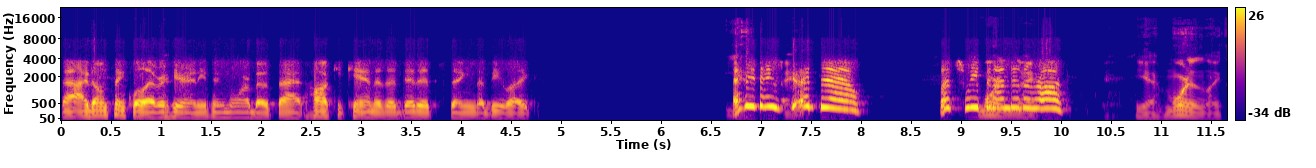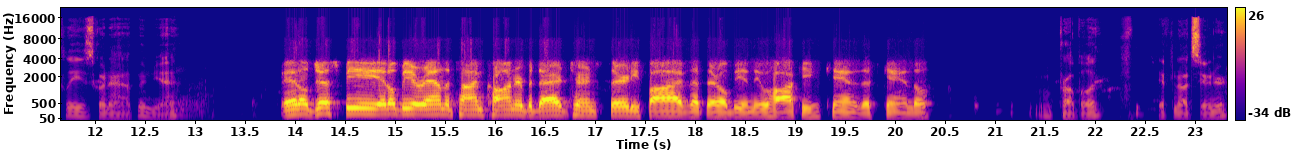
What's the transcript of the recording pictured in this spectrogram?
That I don't think we'll ever hear anything more about that. Hockey Canada did its thing to be like Yeah, everything's I- good now. Let's sweep it under the rug. yeah, more than likely it's going to happen. Yeah, It'll just be it'll be around the time Connor Bedard turns 35 that there'll be a new Hockey Canada scandal. probably, if not sooner.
